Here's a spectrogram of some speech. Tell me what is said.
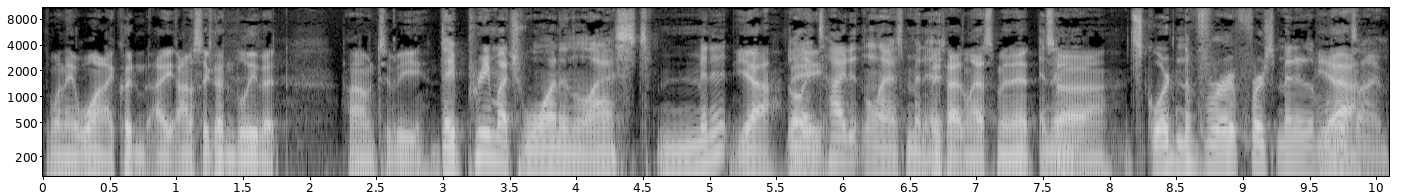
when they won, I couldn't. I honestly couldn't believe it. Um, to be They pretty much won in the last minute. Yeah, well, they, they- tied it in the last minute. they tied in the last minute. and then uh, scored in the fir- first minute of yeah, overtime.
